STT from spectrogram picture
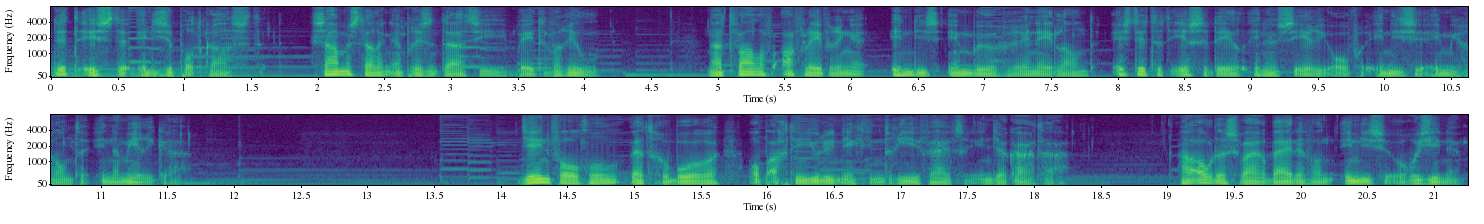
Dit is de Indische Podcast. Samenstelling en presentatie Peter van Riel. Na twaalf afleveringen Indisch inburgeren in Nederland is dit het eerste deel in een serie over Indische immigranten in Amerika. Jane Vogel werd geboren op 18 juli 1953 in Jakarta. Haar ouders waren beide van Indische origine.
